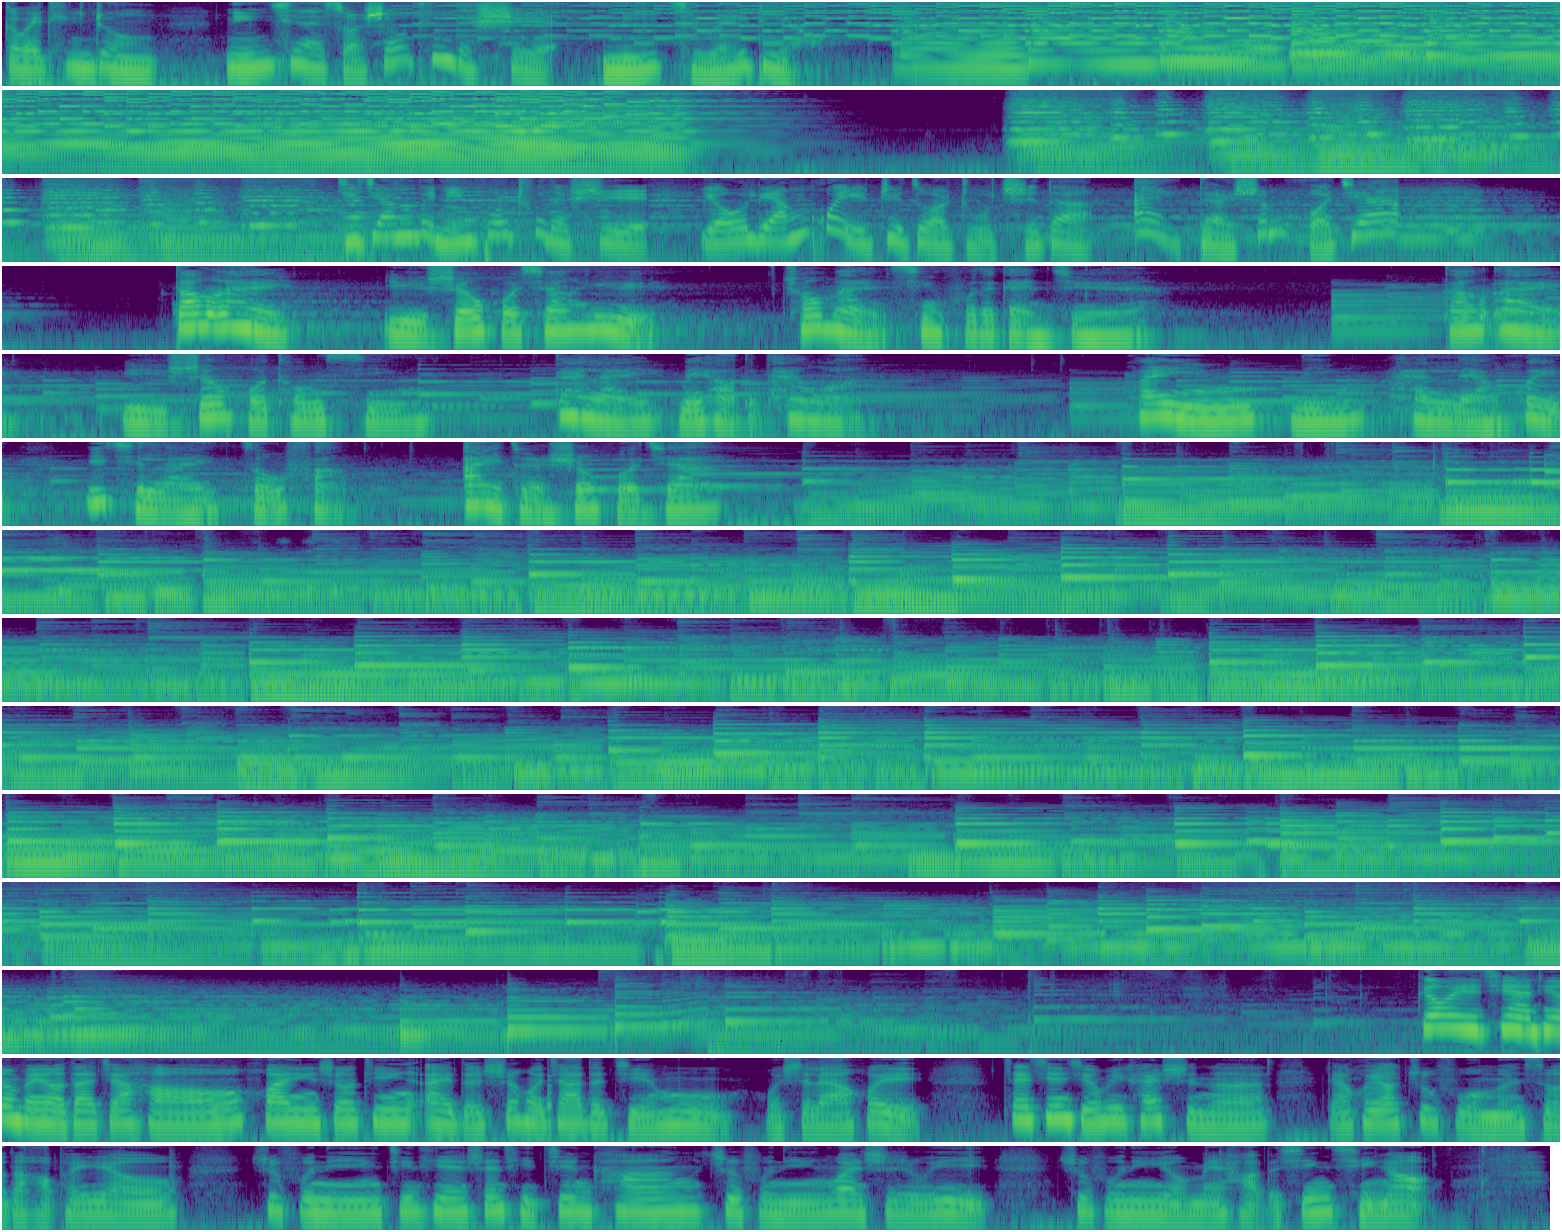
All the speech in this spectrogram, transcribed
各位听众，您现在所收听的是 Needs Radio。即将为您播出的是由梁慧制作主持的《爱的生活家》。当爱与生活相遇，充满幸福的感觉；当爱与生活同行，带来美好的盼望。欢迎您和梁慧一起来走访爱的生活家。位亲爱的听众朋友，大家好，欢迎收听《爱的生活家》的节目，我是梁慧。在今天节目一开始呢，梁慧要祝福我们所有的好朋友，祝福您今天身体健康，祝福您万事如意，祝福您有美好的心情哦。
